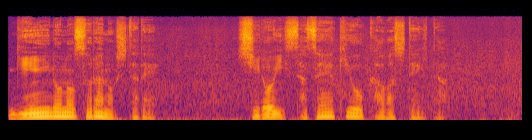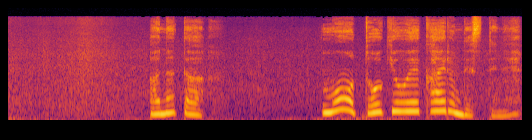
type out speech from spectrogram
銀色の空の下で白いささやきを交わしていた。あなたもう東京へ帰るんですってね。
